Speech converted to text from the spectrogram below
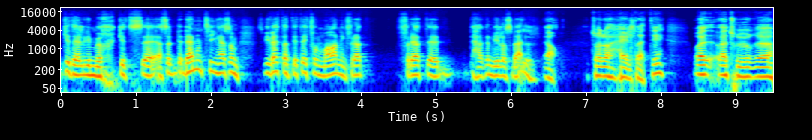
ikke hele de mørkets eh, altså det, det er noen ting her som Vi vet at dette er en formaning fordi at, fordi at eh, Herren vil oss vel. Ja, det tror jeg du har helt rett i. Og jeg, og jeg tror eh,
